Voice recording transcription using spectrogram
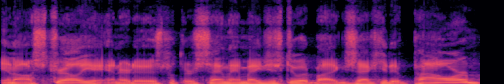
in Australia introduced, but they're saying they may just do it by executive power.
